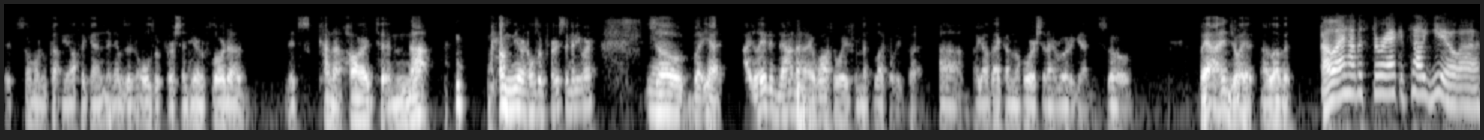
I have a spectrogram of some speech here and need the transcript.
It's someone who cut me off again, and it was an older person here in Florida. It's kind of hard to not come near an older person anywhere. Yeah. So, but yeah, I laid it down and I walked away from it, luckily. But um, I got back on the horse and I rode again. So, but yeah, I enjoy it. I love it. Oh, I have a story I could tell you. Uh,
